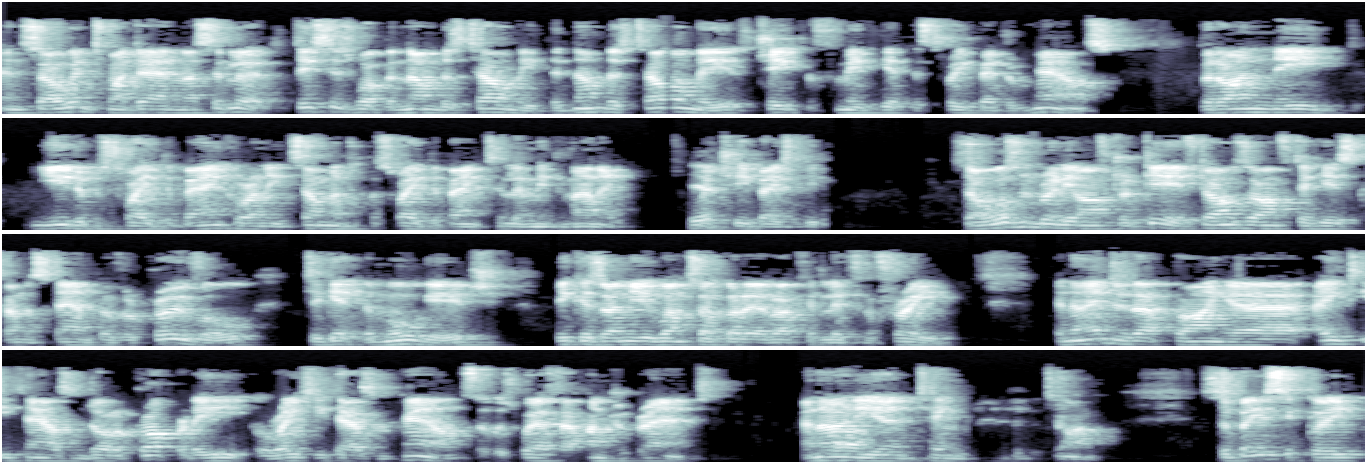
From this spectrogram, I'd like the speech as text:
And so I went to my dad and I said, Look, this is what the numbers tell me. The numbers tell me it's cheaper for me to get this three bedroom house, but I need you to persuade the bank or I need someone to persuade the bank to lend me the money, Yep. which he basically. So I wasn't really after a gift. I was after his kind of stamp of approval to get the mortgage because I knew once I got it, I could live for free. And I ended up buying a eighty thousand dollar property or eighty thousand pounds that was worth a hundred grand, and I only earned ten grand at the time. So basically,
